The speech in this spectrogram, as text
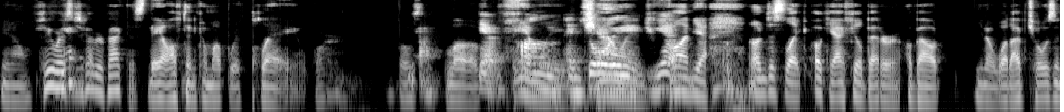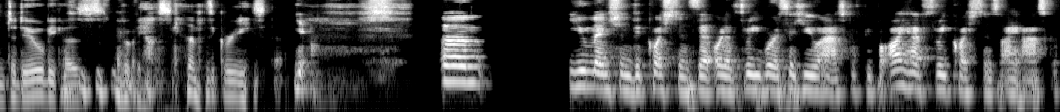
you know, three words to describe your practice, they often come up with play or those Yeah. love, Yeah, or fun family, and joy, challenge, yeah. fun. Yeah, and I'm just like, okay, I feel better about you know what I've chosen to do because everybody else kind of agrees. Yeah. Um, you mentioned the questions that, or the three words that you ask of people. I have three questions I ask of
